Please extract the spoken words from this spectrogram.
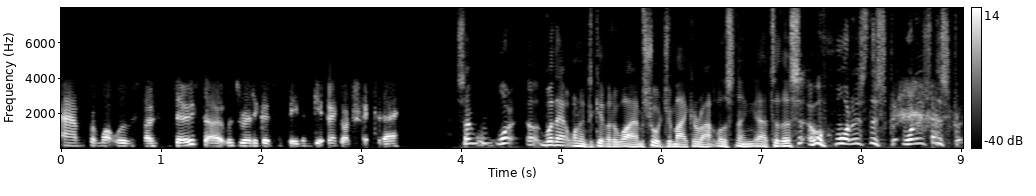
um, from what we were supposed to do, so it was really good to see them get back on track today. So, what, uh, without wanting to give it away, I'm sure Jamaica aren't listening uh, to this. What is the what is the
